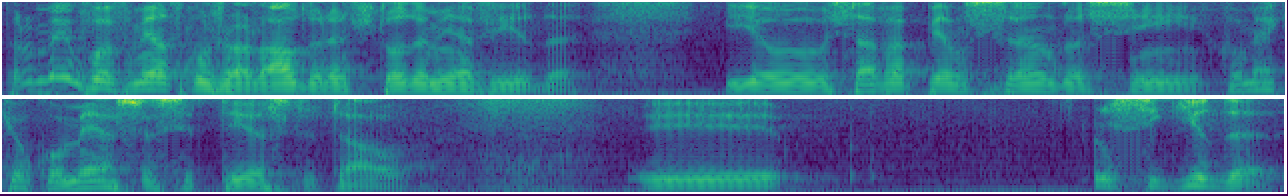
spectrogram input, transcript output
pelo meu envolvimento com o jornal durante toda a minha vida. E eu estava pensando assim, como é que eu começo esse texto e tal. E, em seguida,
